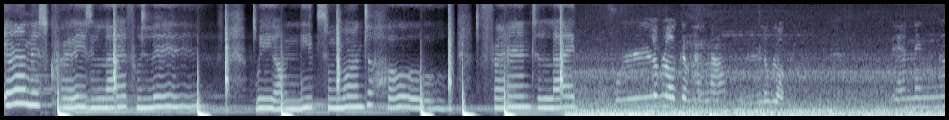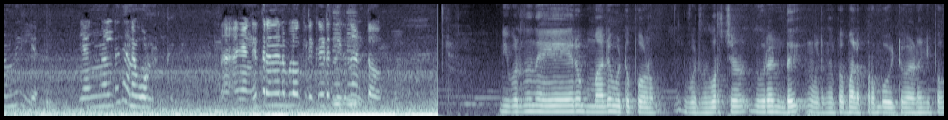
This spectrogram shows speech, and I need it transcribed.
In this crazy life we live, we all need someone to hold, full block എന്ന് പറഞ്ഞാ ഫുള്ള് ബ്ലോക്ക് എന്നെങ്ങുന്നില്ല ഞങ്ങളുടെ ഞാൻ പോകുന്നുണ്ട് ഞങ്ങൾ ഇത്ര നേരം ബ്ലോക്കിലേക്ക് എടുത്തിരുന്നു കേട്ടോ. ഇവിടുന്ന് നേരെ ഉമ്മാന്റെ വിട്ടു പോകണം ഇവിടുന്ന് കുറച്ച് ദൂരം ഉണ്ട് ഇവിടുന്ന് ഇപ്പോൾ മലപ്പുറം പോയിട്ട് വേണം ഇനിയിപ്പോൾ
